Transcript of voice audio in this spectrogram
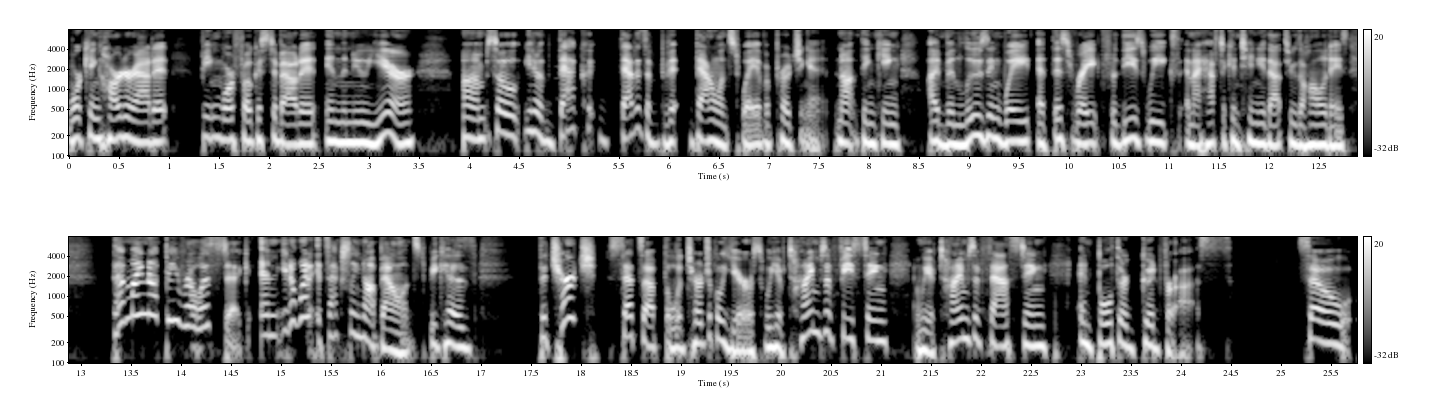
working harder at it, being more focused about it in the new year. Um, so you know that could that is a b- balanced way of approaching it. Not thinking I've been losing weight at this rate for these weeks and I have to continue that through the holidays that might not be realistic. And you know what? It's actually not balanced because the church sets up the liturgical year. So we have times of feasting and we have times of fasting, and both are good for us. So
